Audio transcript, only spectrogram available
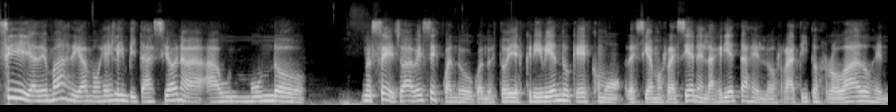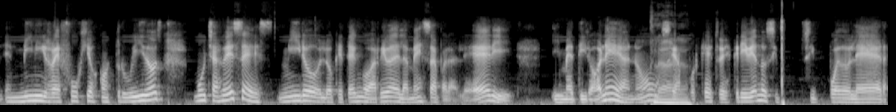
Sí, además, digamos, es la invitación a, un mundo, no sé, yo a veces cuando, cuando estoy escribiendo, que es como decíamos recién, en las grietas, en los ratitos robados, en, mini refugios construidos, muchas veces miro lo que tengo arriba de la mesa para leer y, me tironea, ¿no? O sea, ¿por qué estoy escribiendo si si puedo leer.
